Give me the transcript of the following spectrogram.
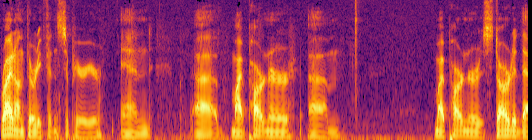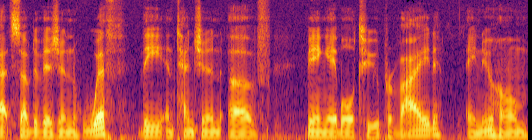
right on 35th and superior. And uh, my partner um, my partner started that subdivision with the intention of being able to provide a new home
